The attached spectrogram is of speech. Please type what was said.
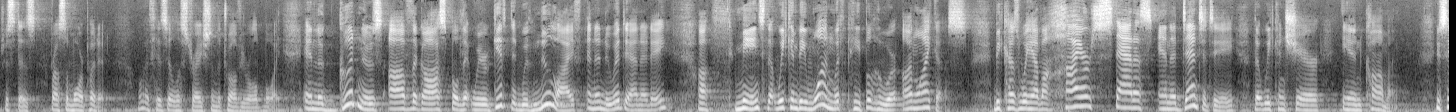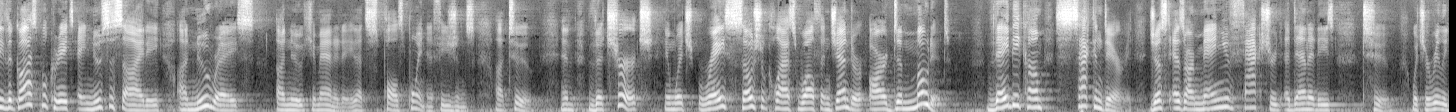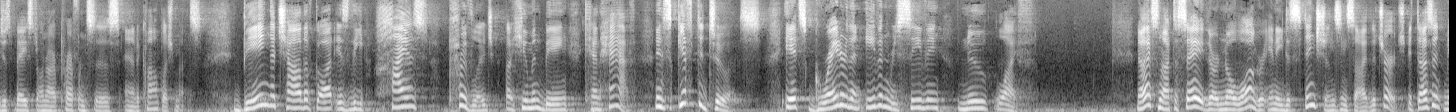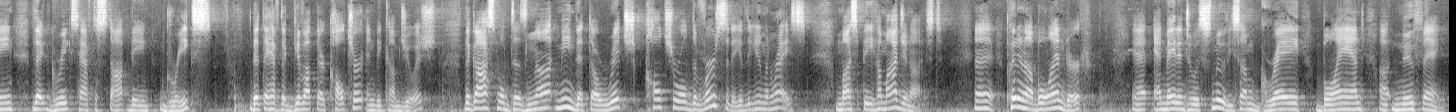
just as Russell Moore put it with his illustration, The 12 Year Old Boy. And the good news of the gospel that we're gifted with new life and a new identity uh, means that we can be one with people who are unlike us because we have a higher status and identity that we can share in common. You see, the gospel creates a new society, a new race, a new humanity. That's Paul's point in Ephesians uh, 2. And the church, in which race, social class, wealth, and gender are demoted, they become secondary, just as our manufactured identities too which are really just based on our preferences and accomplishments. Being a child of God is the highest privilege a human being can have. It's gifted to us. It's greater than even receiving new life. Now, that's not to say there are no longer any distinctions inside the church. It doesn't mean that Greeks have to stop being Greeks, that they have to give up their culture and become Jewish. The gospel does not mean that the rich cultural diversity of the human race must be homogenized, uh, put in a blender and, and, made into a smoothie, some gray, bland, uh, new thing.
